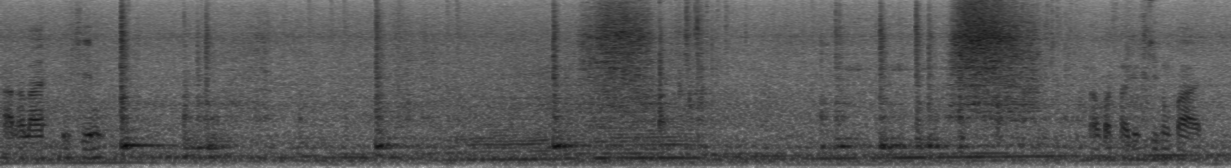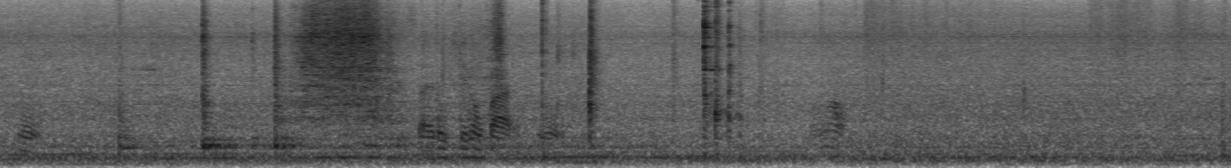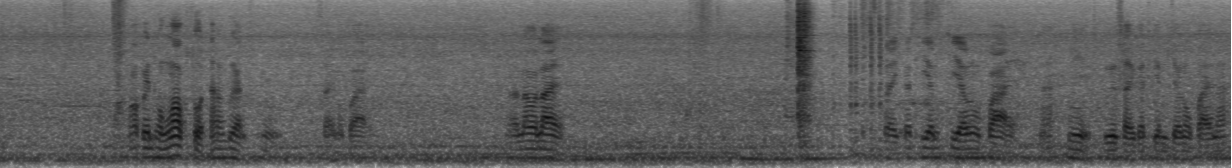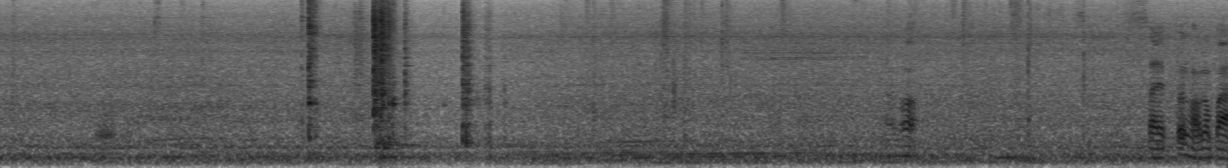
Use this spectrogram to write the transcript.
ขาดอะไรลูกชิ้นเราก็ใส่ลูกชิ้นลงไปนี่ใส่ลูกชิ้นลงไปนี่ เอาเป็นถั่วงอกสดนะเพื่อนนี่ใส่ลงไป แล้วเราอะไร ใส่กระเทียมเจียวลงไปนะนี่คือใส่กระเทียมเจียวลงไปนะแล้วก็ใส่ต้นหอมลงไป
